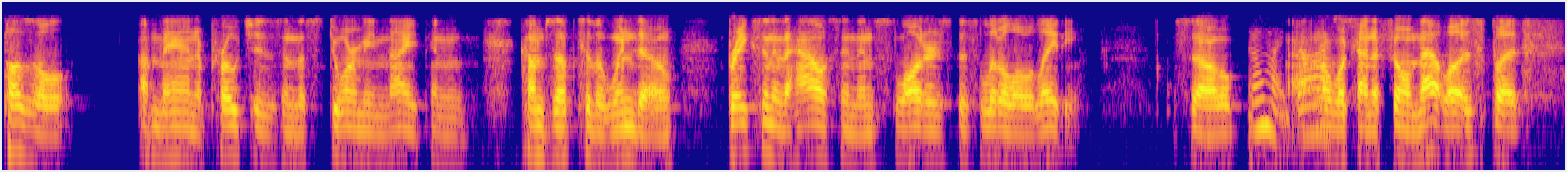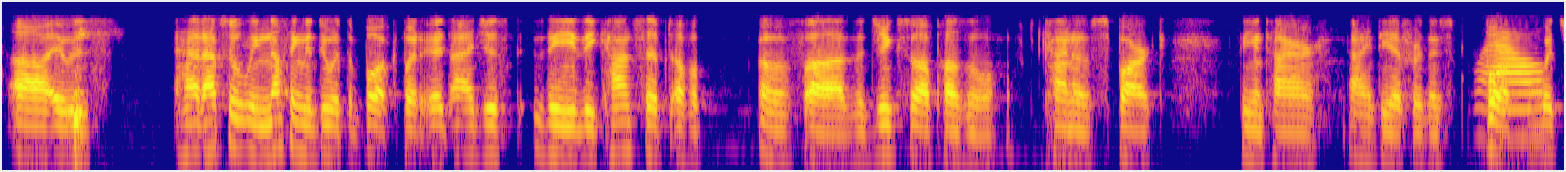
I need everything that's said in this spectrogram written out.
puzzle a man approaches in the stormy night and comes up to the window breaks into the house and then slaughters this little old lady. So oh my I don't know what kind of film that was, but uh it was had absolutely nothing to do with the book, but it I just the the concept of a of uh the jigsaw puzzle kind of sparked the entire idea for this Wow. book, which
